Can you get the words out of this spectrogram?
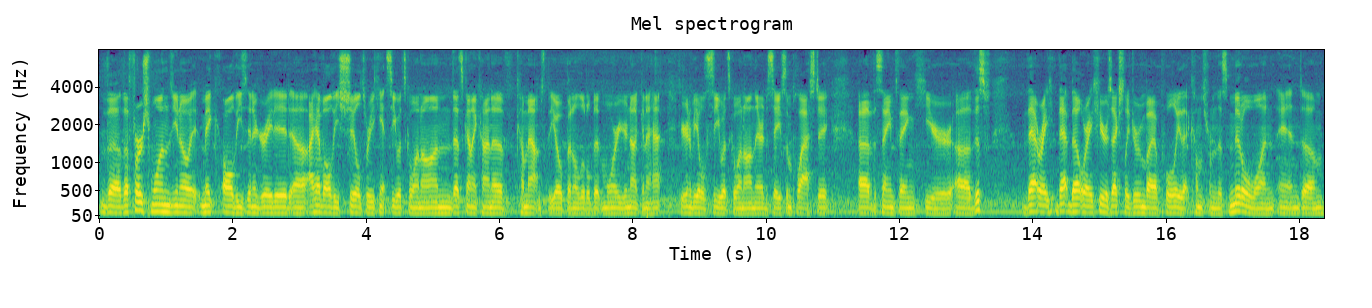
the the first ones, you know, make all these integrated. Uh, I have all these shields where you can't see what's going on. That's going to kind of come out into the open a little bit more. You're not going to have you're going to be able to see what's going on there to save some plastic. Uh, the same thing here. Uh, this that right that belt right here is actually driven by a pulley that comes from this middle one, and um,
